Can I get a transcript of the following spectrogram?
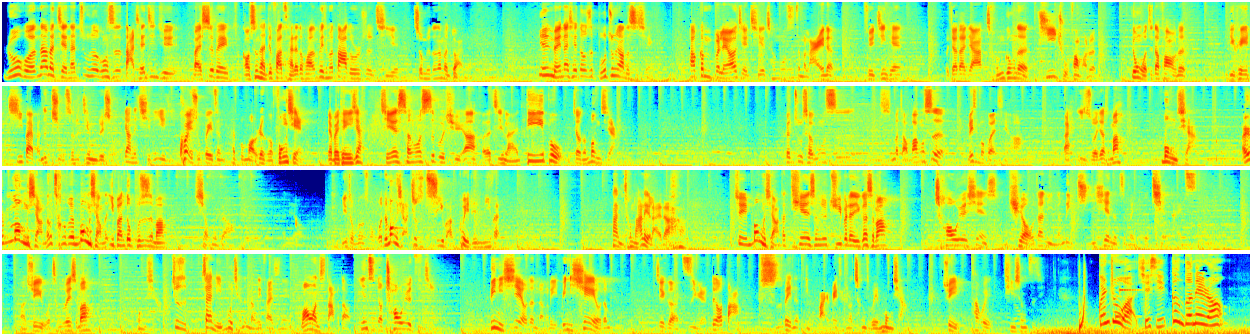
如果那么简单，注册公司打钱进去买设备搞生产就发财了的话，为什么大多数企业寿命都那么短呢？因为那些都是不重要的事情，他根本不了解企业成功是怎么来的。所以今天我教大家成功的基础方法论，用我这套方法论，你可以击败百分之九十的竞争对手，让你企业的业绩快速倍增，还不冒任何风险。要不要听一下企业成功四部曲啊？把它记下来。第一步叫做梦想。跟注册公司什么找办公室没什么关系啊，来一起说叫什么？梦想，而梦想能称之为梦想的，一般都不是什么小目标。你总不能说我的梦想就是吃一碗桂林米粉，那你从哪里来的？所以梦想它天生就具备了一个什么？超越现实、挑战你能力极限的这么一个潜台词。啊，所以我称之为什么？梦想？就是在你目前的能力范围之内，往往是达不到，因此要超越自己，比你现有的能力，比你现有的这个资源都要大十倍呢，一百倍才能称之为梦想，所以它会提升自己。关注我，学习更多内容。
